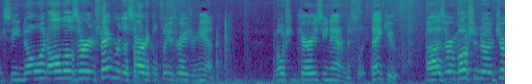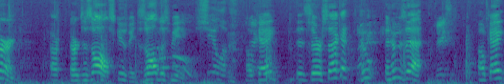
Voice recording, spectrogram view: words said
I see no one. All those that are in favor of this article, please raise your hand. Motion carries unanimously. Thank you. Uh, is there a motion to adjourn? Or, or dissolve, excuse me, dissolve this meeting? Sheila. Okay, is there a second? Who, and who's that? Jason. Okay,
